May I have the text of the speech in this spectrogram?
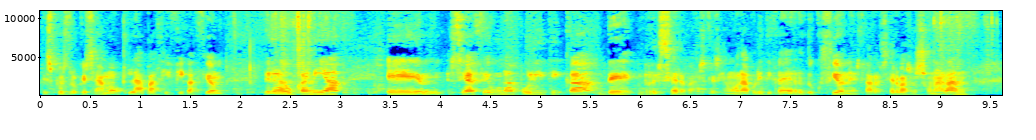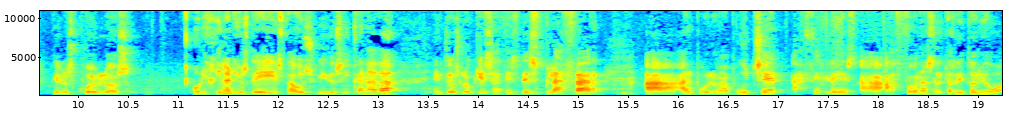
después de lo que se llamó la pacificación de la Araucanía, eh, se hace una política de reservas, que se llamó la política de reducciones. Las reservas os sonarán de los pueblos originarios de Estados Unidos y Canadá, entonces lo que se hace es desplazar al pueblo mapuche, hacerles a, zonas del territorio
